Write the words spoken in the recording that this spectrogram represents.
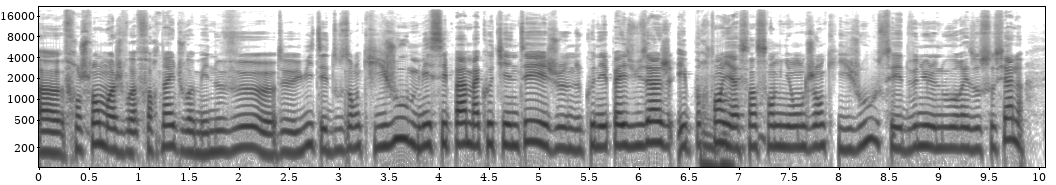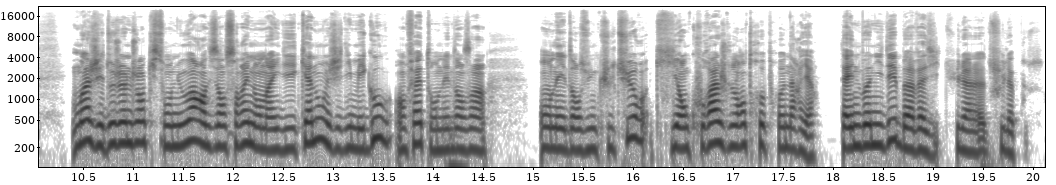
Euh, franchement, moi, je vois Fortnite, je vois mes neveux euh, de 8 et 12 ans qui y jouent, mais c'est pas ma quotidienneté et je ne connais pas les usages. Et pourtant, il y a 500 mmh millions de gens qui y jouent. C'est devenu le nouveau réseau social. Moi, j'ai deux jeunes gens qui sont venus voir en disant Sandrine, on a idée canon. Et j'ai dit, mais go, en fait, on est, mmh. dans un, on est dans une culture qui encourage l'entrepreneuriat. Tu as une bonne idée, bah vas-y, tu la, tu la pousses.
